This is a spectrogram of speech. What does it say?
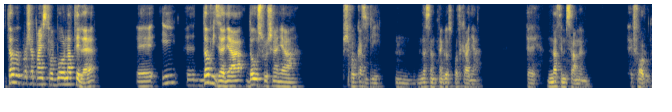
I to by, proszę Państwa, było na tyle. Y, I y, do widzenia, do usłyszenia przy okazji mm, następnego spotkania na tym samym forum.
